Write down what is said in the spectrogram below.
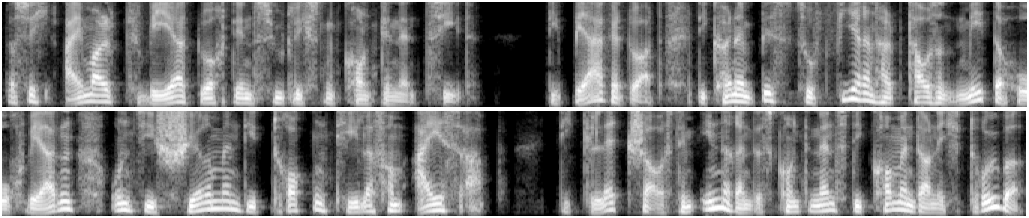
das sich einmal quer durch den südlichsten Kontinent zieht. Die Berge dort, die können bis zu viereinhalbtausend Meter hoch werden und sie schirmen die Trockentäler vom Eis ab. Die Gletscher aus dem Inneren des Kontinents, die kommen da nicht drüber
